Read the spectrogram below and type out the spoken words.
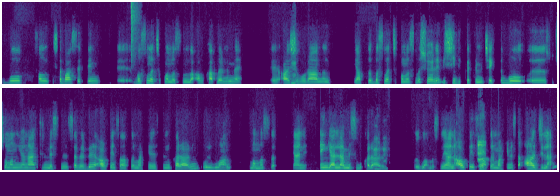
bu son işte bahsettiğim e, basın açıklamasında avukatlarının ve e, Ayşe Burak'ın yaptığı basın açıklamasında şöyle bir şey dikkatimi çekti. Bu e, suçlamanın yöneltilmesinin sebebi Avrupa İnsan Hakları Mahkemesi'nin kararının uygulanmaması. Yani engellenmesi bu kararın uygulanmasını. Yani Avrupa İnsan evet. Hakları Mahkemesi de acilen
